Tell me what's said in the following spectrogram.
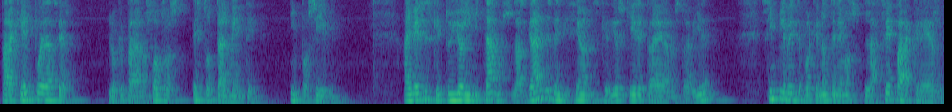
para que Él pueda hacer lo que para nosotros es totalmente imposible. Hay veces que tú y yo limitamos las grandes bendiciones que Dios quiere traer a nuestra vida simplemente porque no tenemos la fe para creerle,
